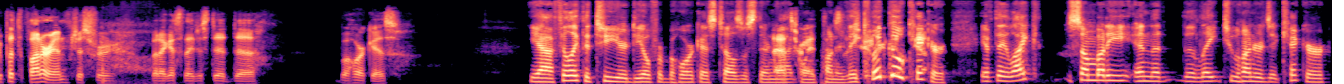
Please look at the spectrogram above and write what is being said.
You put the punter in just for but I guess they just did uh, Bojorquez. Yeah, I feel like the two-year deal for Bojorquez tells us they're not That's going right, that's punter. They could go deal, yeah. kicker if they like somebody in the the late 200s at kicker,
